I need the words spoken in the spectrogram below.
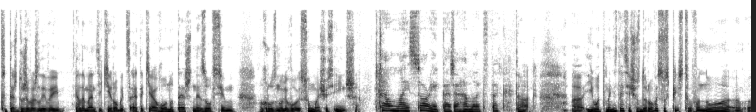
Це теж дуже важливий елемент, який робить з етики агону, теж не зовсім гру з нульової суми, а щось інше. Tell my story, каже Гамлет, так? Так. Е, І от мені здається, що здорове суспільство воно е, е,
